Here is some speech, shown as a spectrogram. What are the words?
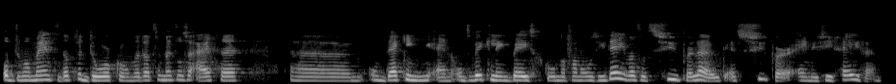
op de momenten dat we door konden, dat we met onze eigen um, ontdekking en ontwikkeling bezig konden van ons idee, was het super leuk en super energiegevend.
